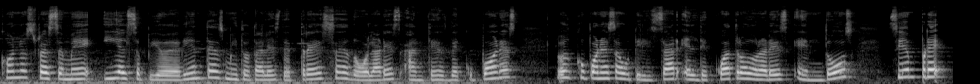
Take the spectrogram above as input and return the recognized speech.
Con los 3M y el cepillo de dientes mi total es de 13 dólares antes de cupones. Los cupones a utilizar el de 4 dólares en 2 siempre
